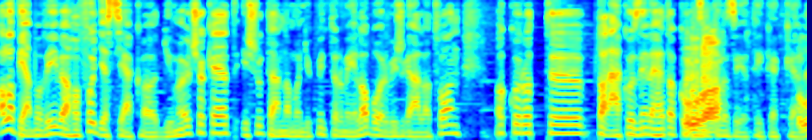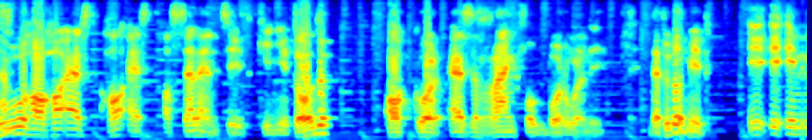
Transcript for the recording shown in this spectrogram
alapjában véve, ha fogyasztják a gyümölcsöket, és utána mondjuk, mit tudom én, laborvizsgálat van, akkor ott uh, találkozni lehet akkor uh-ha. ezekkel az értékekkel. Uh, ha, ha, ezt, ha ezt a szelencét kinyitod, akkor ez ránk fog borulni. De tudod mit? Én, én,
